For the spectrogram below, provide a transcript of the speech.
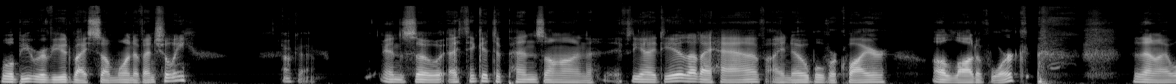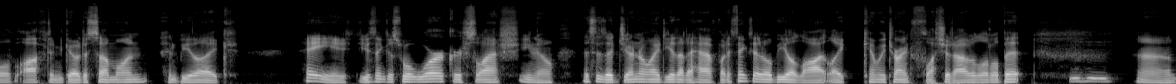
will be reviewed by someone eventually okay and so I think it depends on if the idea that I have I know will require a lot of work, then I will often go to someone and be like, hey, do you think this will work? Or slash, you know, this is a general idea that I have, but I think that it'll be a lot. Like, can we try and flush it out a little bit? Mm-hmm. Uh,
